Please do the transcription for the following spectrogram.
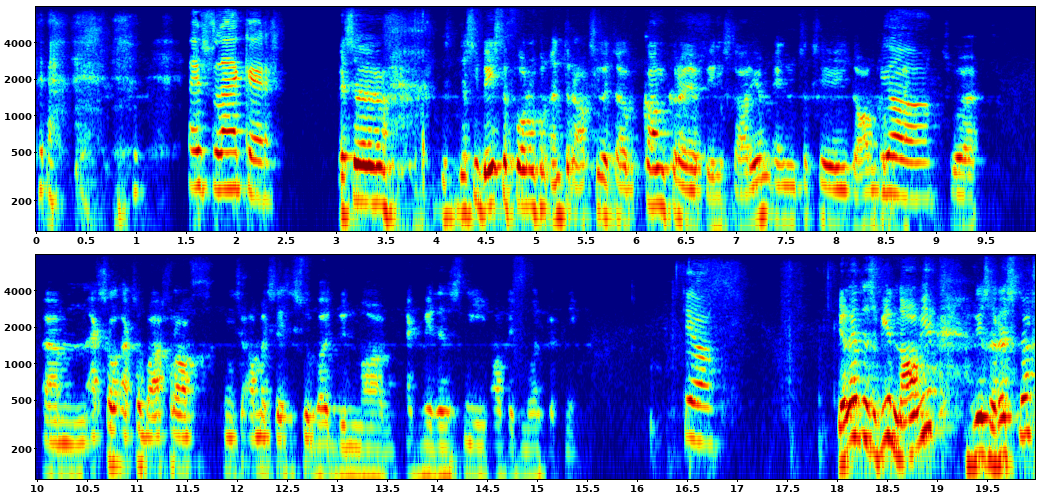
Is lekker. Dis 'n dis, dis die beste vorm van interaksie wat ou kan kry op hierdie stadium en soos ek sê daarom Ja. so ehm um, ek sal ek sal baie graag mense al my sessies so wou doen maar ek weet dit is nie altyd moontlik nie. Ja. Julle dis weer naweek, wees rustig,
